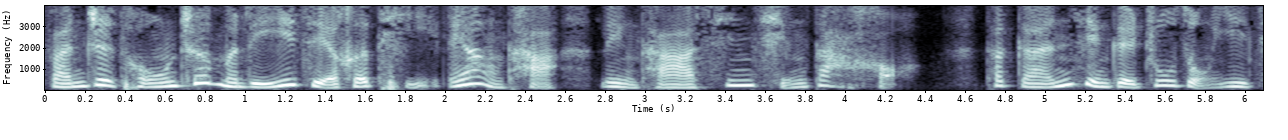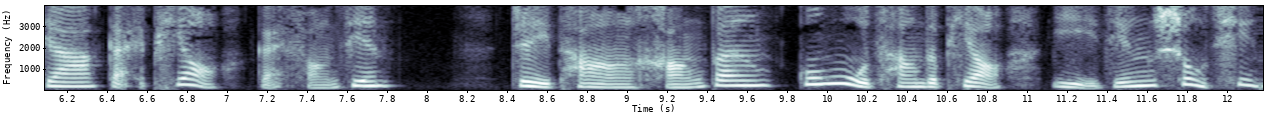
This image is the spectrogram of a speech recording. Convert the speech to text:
樊志同这么理解和体谅他，令他心情大好。他赶紧给朱总一家改票、改房间。这趟航班公务舱的票已经售罄，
